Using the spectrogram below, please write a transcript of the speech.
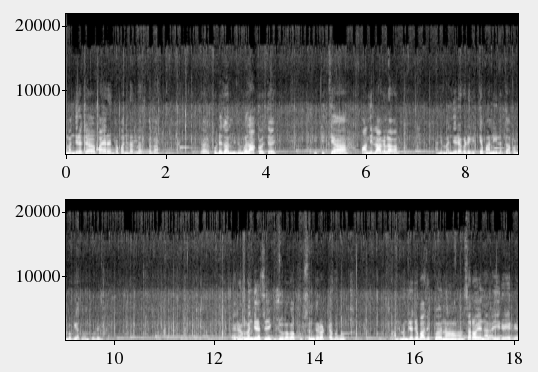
मंदिराच्या पायऱ्यांका पाणी लागलं असताना. तर पुढे जाऊन मी तुमका आहे की कितक्या पाणी लागला आणि मंदिराकडे कितक्या पाणी येईल आता आपण बघूया आपण पुढे. तर मंदिराचं एक व्ह्यू बघा खूप सुंदर वाटतं बघू. आणि मंदिराच्या बाजूक पण सराव येणार आहे एरिया एरिया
